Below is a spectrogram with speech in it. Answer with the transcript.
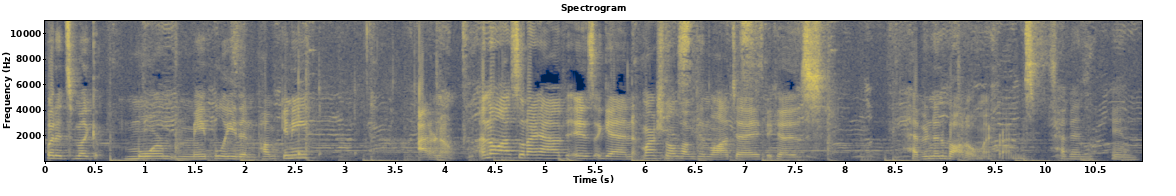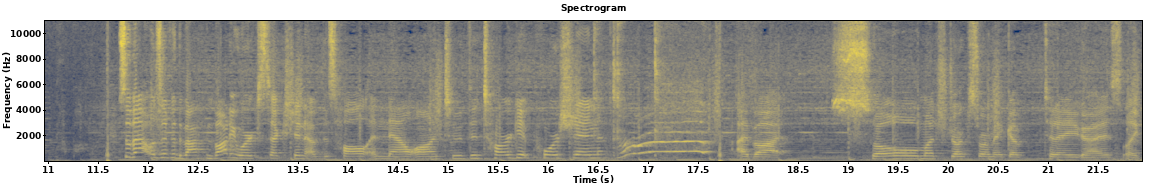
but it's like more mapley than pumpkiny. I don't know. And the last one I have is, again, marshmallow pumpkin latte because heaven in a bottle, my friends. Heaven in so that was it for the Bath & Body Works section of this haul, and now on to the Target portion. Ah! I bought so much drugstore makeup today, you guys. Like,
